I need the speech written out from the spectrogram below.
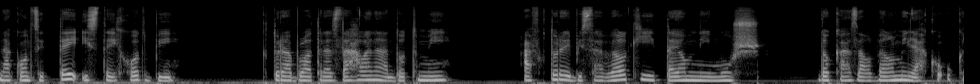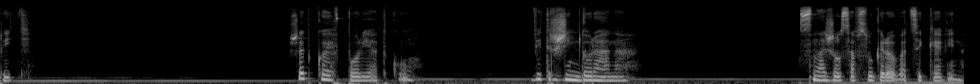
na konci tej istej chodby, ktorá bola teraz zahalená do tmy a v ktorej by sa veľký tajomný muž dokázal veľmi ľahko ukryť. Všetko je v poriadku. Vydržím do rána. Snažil sa vsugerovať si Kevin.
